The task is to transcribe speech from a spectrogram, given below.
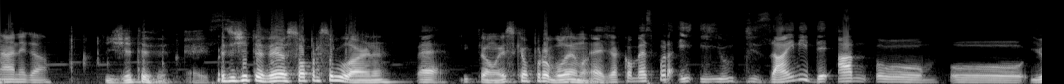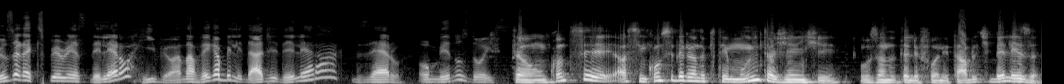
Ah, legal. IGTV. É isso. Mas IGTV é só pra celular, né? É, Então, esse que é o problema. é, já começa por aí. E, e o design de. a- o, o user experience dele era horrível. A navegabilidade dele era zero, ou menos dois. Então, quando você, assim, considerando que tem muita gente usando telefone e tablet, beleza.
